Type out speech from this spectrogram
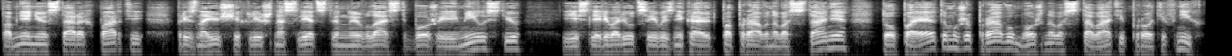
По мнению старых партий, признающих лишь наследственную власть Божией милостью, если революции возникают по праву на восстание, то по этому же праву можно восставать и против них.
